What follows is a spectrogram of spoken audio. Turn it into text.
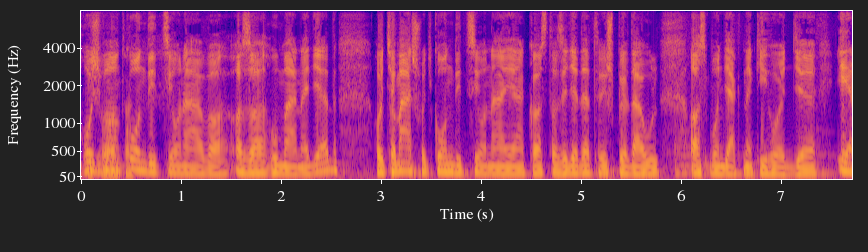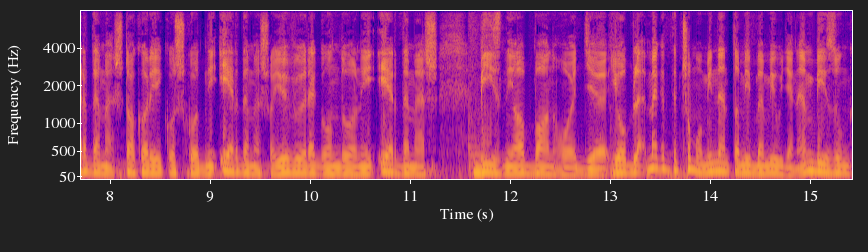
hogy van voltak. Kondicionálva az a humán egyed, hogyha máshogy kondicionálják azt az egyedet, és például azt mondják neki, hogy érdemes takarékoskodni, érdemes a jövőre gondolni, érdemes bízni abban, hogy jobb le, meg csomó mindent, amiben mi ugye nem bízunk,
